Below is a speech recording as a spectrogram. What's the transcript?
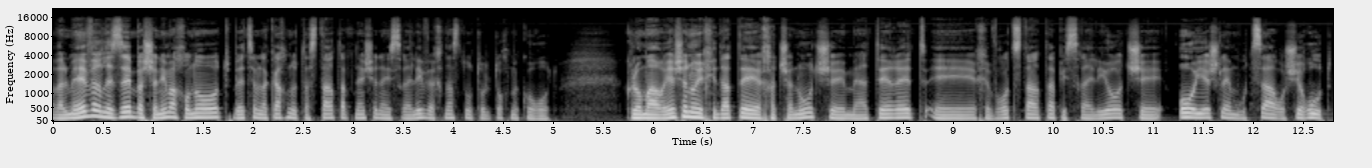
אבל מעבר לזה, בשנים האחרונות בעצם לקחנו את ה start-up nation הישראלי והכנסנו אותו לתוך מקורות. כלומר, יש לנו יחידת uh, חדשנות שמאתרת uh, חברות סטארט-אפ ישראליות שאו יש להן מוצר או שירות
